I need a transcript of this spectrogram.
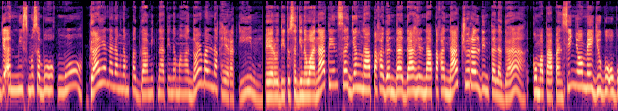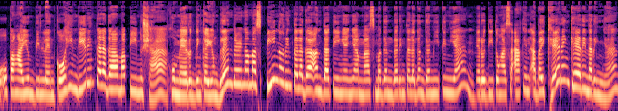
dyan mismo sa buhok mo. Gaya na lang ng paggamit natin ng mga normal na keratin. Pero dito sa ginawa natin, sadyang napakaganda dahil napaka-natural din talaga. At kung mapapansin nyo, medyo buo-buo pa nga yung binlend ko, hindi rin talaga mapino siya. Kung meron din kayong blender na mas pino rin talaga ang datingan niya, mas maganda rin talagang gamitin yan. Pero dito nga sa akin, abay caring-carry na rin yan.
